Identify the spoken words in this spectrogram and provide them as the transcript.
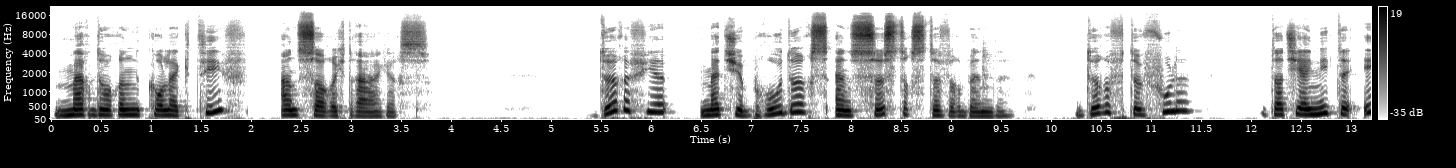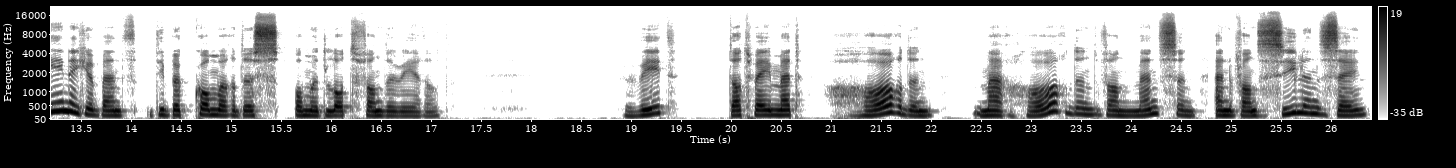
maar door een collectief aan zorgdragers. Durf je met je broeders en zusters te verbinden. Durf te voelen dat jij niet de enige bent die bekommerd is om het lot van de wereld. Weet dat wij met horden, maar horden van mensen en van zielen zijn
